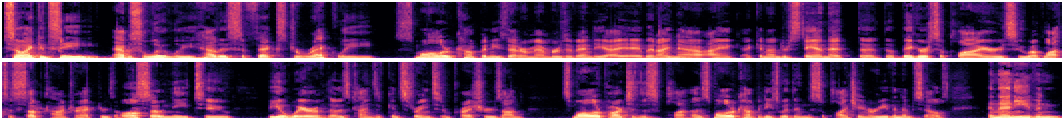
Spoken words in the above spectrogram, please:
So i can see absolutely how this affects directly smaller companies that are members of NDIA, but I now I, I can understand that the, the bigger suppliers who have lots of subcontractors also need to be aware of those kinds of constraints and pressures on smaller parts of the supply, uh, smaller companies within the supply chain or even themselves. And then even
